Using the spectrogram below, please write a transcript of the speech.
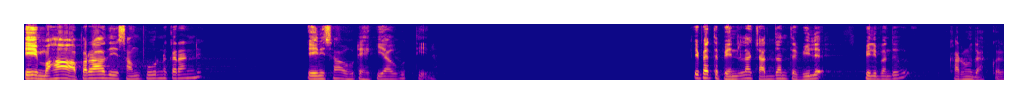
ඒ මහා අපරාධය සම්පූර්ණ කරන්න ඒ නිසා ඔහුට හැකියාවකුත් තියෙනවා. එ පැත්ත පෙන්ඩලා චද්දන්ත විල පිළිබඳව කරුණු දක්වල.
